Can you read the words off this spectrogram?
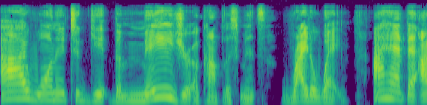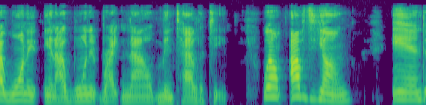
I wanted to get the major accomplishments right away. I had that I wanted and I want it right now mentality. Well, I was young and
